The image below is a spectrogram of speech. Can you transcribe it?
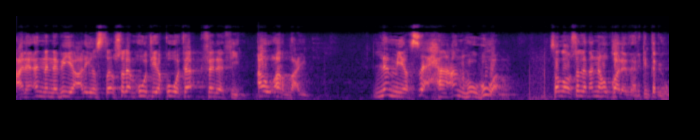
على أن النبي عليه الصلاة والسلام أوتي قوة ثلاثين أو أربعين. لم يصح عنه هو. صلى الله عليه وسلم أنه قال ذلك. انتبهوا.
